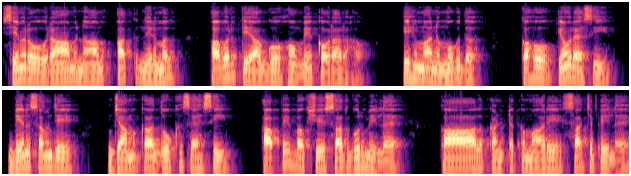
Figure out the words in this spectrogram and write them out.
ਸਿਮਰੋ RAM ਨਾਮ ਅਤ ਨਿਰਮਲ, ਅਵਰ ਤਿਆਗੋ ਹਉਮੈ ਕੌਰਾ ਰਹਾ ਇਹ ਮਨ ਮੁਗਧ, ਕਹੋ ਕਿਉ ਰਹਿਸੀ ਬਿਨ ਸਮਝੇ, ਜਮ ਕਾ ਦੁਖ ਸਹਿਸੀ, ਆਪੇ ਬਖਸ਼ੇ ਸਤਗੁਰ ਮਿਲੈ, ਕਾਲ ਕੰਟਕ ਮਾਰੇ ਸੱਚ ਪੇਲੈ।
